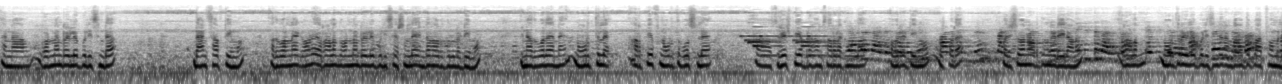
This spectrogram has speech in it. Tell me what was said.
പിന്നെ ഗവൺമെന്റ് റെയിൽവേ പോലീസിന്റെ ഡാൻസ് ഓഫ് ടീം അതുപോലെ തന്നെ എറണാകുളം ഗവൺമെന്റ് റെയിൽവേ പോലീസ് സ്റ്റേഷനിലെ എന്റെ നേതൃത്വത്തിലുള്ള ടീമും പിന്നെ അതുപോലെ തന്നെ നോർത്തിലെ ആർ പി എഫ് നോർത്ത് പോസ്റ്റിലെ സുരേഷ് പി അബ്രഹാം സാർ അടക്കമുള്ള അവരുടെ ടീം ഉൾപ്പെടെ പരിശോധന നടത്തുന്നതിനിടയിലാണ് എറണാകുളം നോർത്ത് റെയിൽവേ പോലീസിന്റെ രണ്ടാമത്തെ പ്ലാറ്റ്ഫോമിൽ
